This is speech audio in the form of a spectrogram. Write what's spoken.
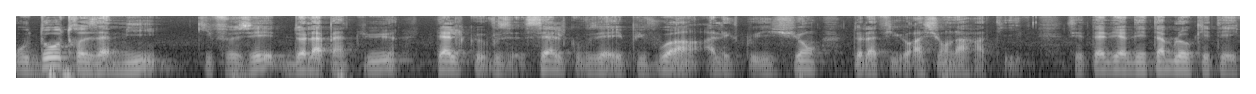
ou d'autres amis qui faisaient de la peinture telle que celle que vous avez pu voir à l'exposition de la figuration narrative. C'est-à-dire des tableaux qui étaient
